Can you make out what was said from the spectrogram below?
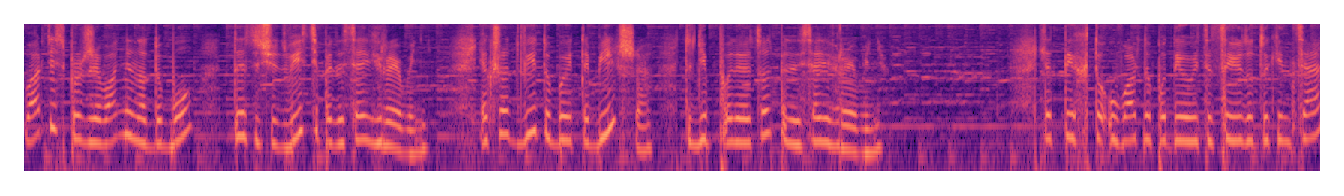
Вартість проживання на добу 1250 гривень. Якщо дві доби та більше, тоді по 950 гривень. Для тих, хто уважно подивиться це відео до кінця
